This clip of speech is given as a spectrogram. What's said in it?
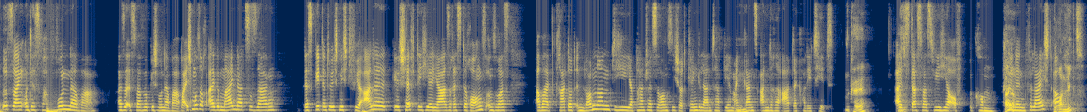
sozusagen. Und es war wunderbar. Also es war wirklich wunderbar. Aber ich muss auch allgemein dazu sagen, das geht natürlich nicht für alle Geschäfte hier, ja, also Restaurants und sowas. Aber gerade dort in London, die japanischen Restaurants, die ich dort kennengelernt habe, die haben eine Mhm. ganz andere Art der Qualität Okay. als Also- das, was wir hier oft bekommen Ah ja. können. Vielleicht auch Woran liegt's?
